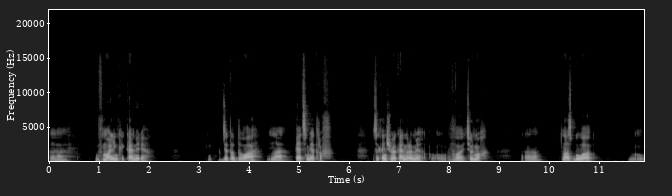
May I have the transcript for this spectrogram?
э, в маленькой камере, где-то 2 на 5 метров, заканчивая камерами в тюрьмах нас было в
